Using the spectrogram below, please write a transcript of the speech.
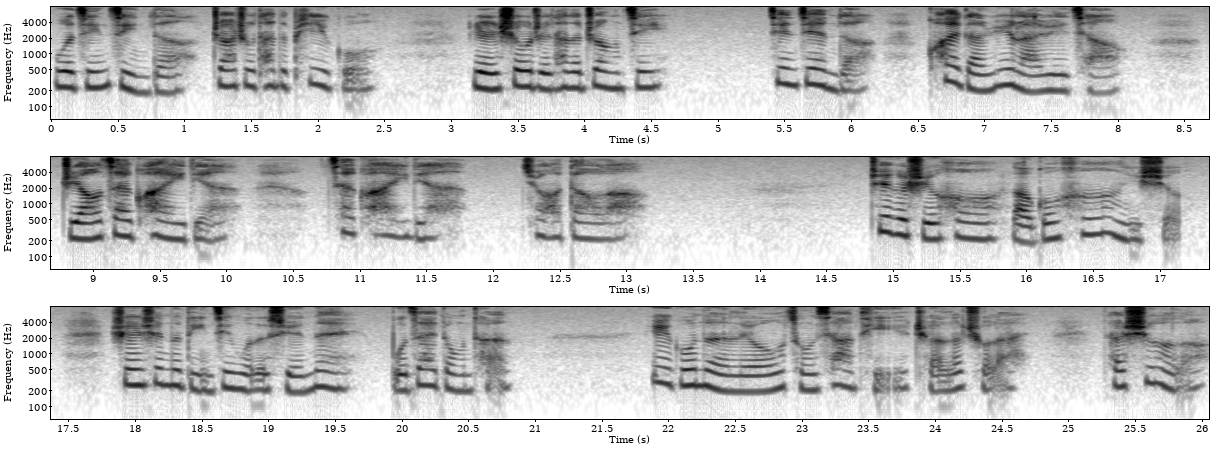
我紧紧的抓住他的屁股，忍受着他的撞击，渐渐的，快感越来越强，只要再快一点。再快一点，就要到了。这个时候，老公哼哼一声，深深的顶进我的穴内，不再动弹。一股暖流从下体传了出来，他射了。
